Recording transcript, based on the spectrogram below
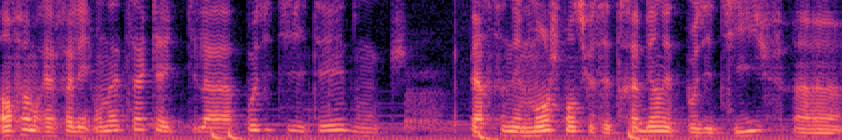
Enfin bref, allez, on attaque avec la positivité. Donc Personnellement, je pense que c'est très bien d'être positif. Euh,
